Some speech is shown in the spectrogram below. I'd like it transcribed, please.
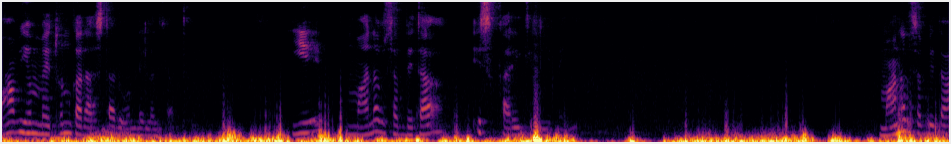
वहाँ भी हम मैथुन का रास्ता ढूँढने लग जाते हैं। ये मानव सभ्यता इस कार्य के लिए नहीं मानव सभ्यता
